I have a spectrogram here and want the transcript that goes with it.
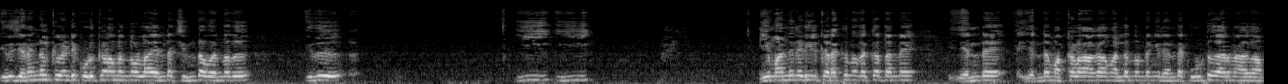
ഇത് ജനങ്ങൾക്ക് വേണ്ടി കൊടുക്കണമെന്നുള്ള എന്റെ ചിന്ത വന്നത് ഇത് ഈ ഈ ഈ മണ്ണിനടിയിൽ കിടക്കുന്നതൊക്കെ തന്നെ എന്റെ എന്റെ മക്കളാകാം അല്ലെന്നുണ്ടെങ്കിൽ എന്റെ കൂട്ടുകാരനാകാം.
